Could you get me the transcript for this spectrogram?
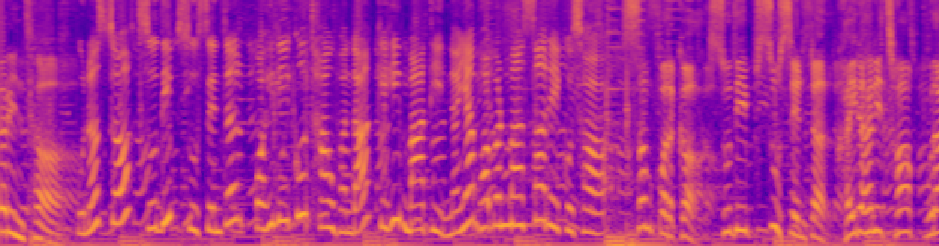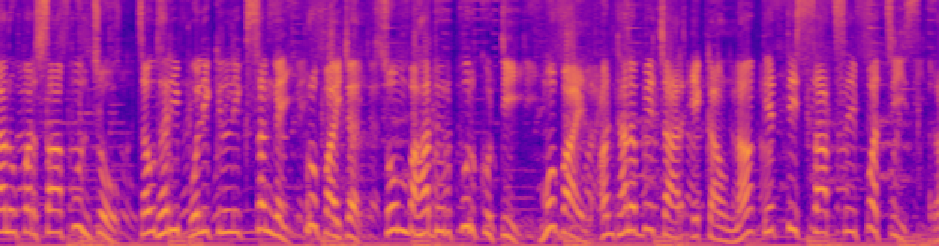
गरिन्छ। पुनश्च सुदीप सु सेन्टर पहिलेको ठाउँ भन्दा केही माथि नयाँ भवनमा सरेको छ। सम्पर्क सुदीप सु सेन्टर खैरहनी छ पुरानो पर्सा पुलचोक चौधरी पोलिक्लिनिक सँगै प्रोपाइटर सोम बहादुर पुरकुटी। मोबाइल अन्ठानब्बे चार एकाउन्न तेत्तिस सात सय पच्चिस र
